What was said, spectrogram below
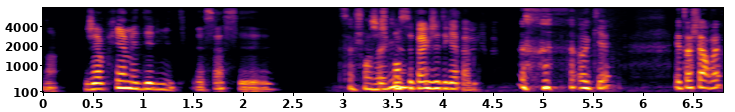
voilà. j'ai appris à mettre des limites. Et ça, c'est. Ça change la Je vie. pensais pas que j'étais capable. hein. Ok. Et toi, Charlotte?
